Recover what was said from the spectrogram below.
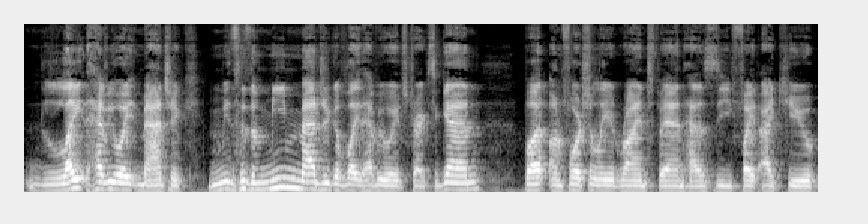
light heavyweight magic. The meme magic of light heavyweight strikes again, but unfortunately, Ryan Spann has the fight IQ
